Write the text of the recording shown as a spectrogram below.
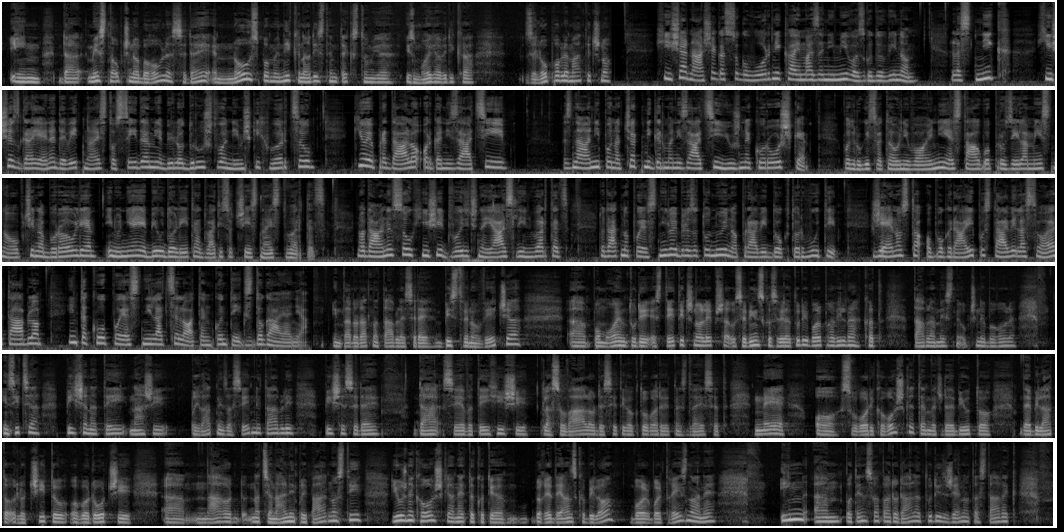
In da mestna občina Borovle sedaj en nov spomenik naredi s tem tekstom, je iz mojega vidika zelo problematično. Hiša našega sogovornika ima zanimivo zgodovino. Lastnik hiše zgrajene 1907 je bilo Društvo nemških vrtcev, ki jo je predalo organizaciji znani po načrtni germanizaciji Južne Koroške. Po drugi svetovni vojni je stavbo prevzela mestna občina Borovlje in v njej je bil do leta 2016 vrtec. No danes so v hiši dvojezične jasli in vrtec. Dodatno pojasnilo je bilo zato nujno, pravi dr. Vuti. Ženo sta ob ograji postavila svojo tablo in tako pojasnila celoten kontekst dogajanja. In ta dodatna tabla je sedaj bistveno večja, po mojem tudi estetično lepša, vsebinsko seveda tudi bolj pravilna kot tabla mestne občine Borole. In sicer piše na tej naši privatni zasebni tabli, piše sedaj, da se je v tej hiši glasovalo 10. oktober 1920 ne o svobodi Koroške, temveč da je, bil to, da je bila to odločitev o bodoči um, narod, nacionalni pripadnosti Južne Koroške, a ne tako, kot je dejansko bilo, bolj, bolj trezno. In um, potem sva pa dodala tudi z ženo ta stavek,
